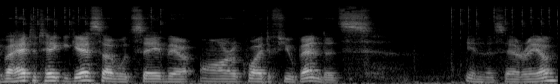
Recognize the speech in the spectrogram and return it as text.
If I had to take a guess, I would say there are quite a few bandits in this area.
